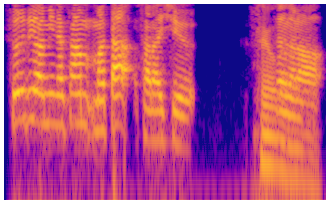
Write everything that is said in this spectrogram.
それでは皆さん、また、再来週。さようなら。さようなら。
